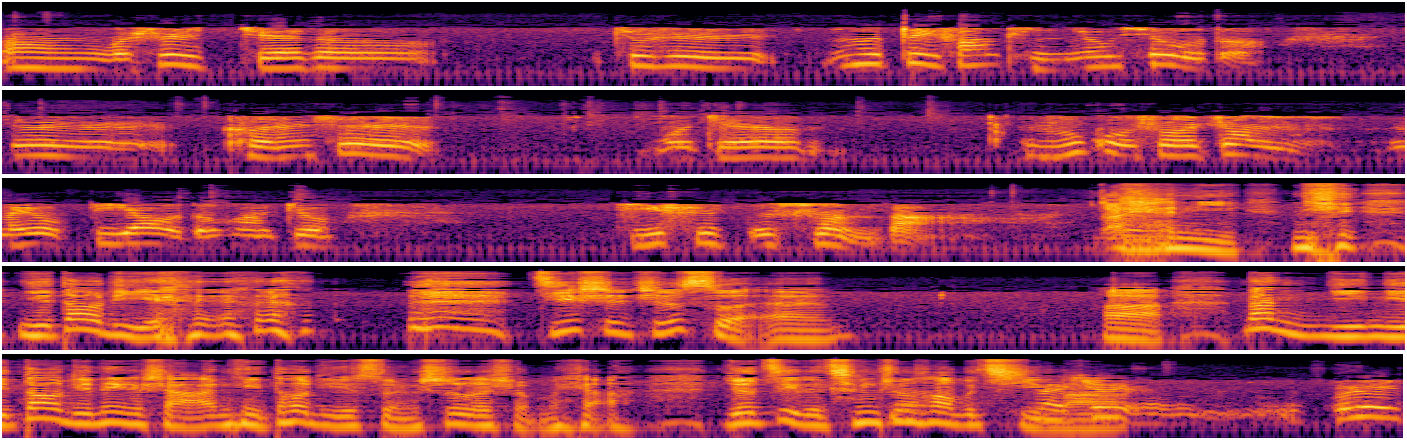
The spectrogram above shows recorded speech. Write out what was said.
嗯，我是觉得，就是因为对方挺优秀的，就是可能是我觉得，如果说这种没有必要的话，就及时止损吧。哎呀，你你你到底 及时止损啊？那你你到底那个啥？你到底损失了什么呀？你觉得自己的青春耗不起吗？就是不是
